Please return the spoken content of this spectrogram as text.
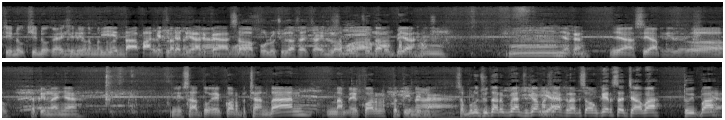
Ginuk-ginuk kayak gini teman-teman. Kita pakai juga di harga 10 juta saja ini loh. 10 Wah, juta rupiah. ini, Mas. Hmm. Hmm. Iya kan? Iya, siap. Ini loh, oh, betinanya. Nih satu ekor pejantan, enam ekor betina. Betina. 10 juta rupiah juga Mas Iya. ya, gratis ongkir sejauh Duipa Ya,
